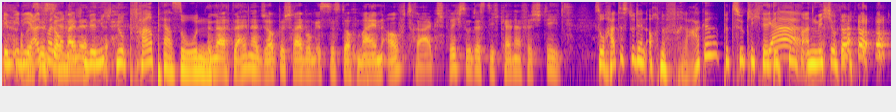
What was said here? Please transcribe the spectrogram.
Im Idealfall erreichen meine, wir nicht nur Pfarrpersonen. Nach deiner Jobbeschreibung ist es doch mein Auftrag. Sprich so, dass dich keiner versteht. So, hattest du denn auch eine Frage bezüglich der ja. Dinge an mich, oder?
